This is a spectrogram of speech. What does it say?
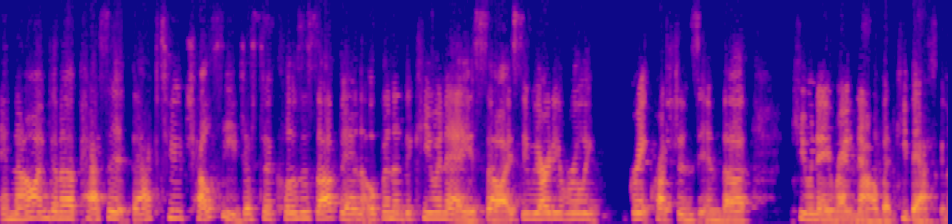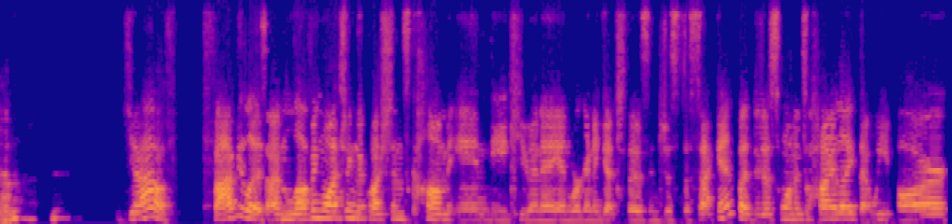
And now I'm gonna pass it back to Chelsea just to close us up and open the Q&A. So I see we already have really great questions in the Q&A right now, but keep asking them. Yeah, fabulous. I'm loving watching the questions come in the Q&A and we're gonna get to those in just a second, but I just wanted to highlight that we are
